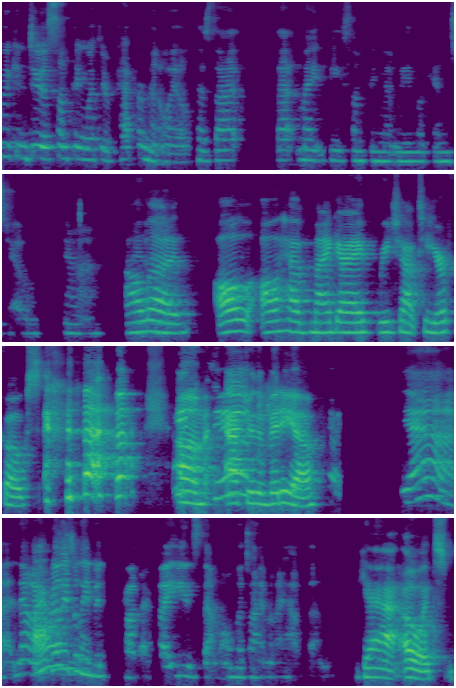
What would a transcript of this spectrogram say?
we can do something with your peppermint oil because that that might be something that we look into. Yeah. I'll Yeah. uh I'll I'll have my guy reach out to your folks um after the video. Yeah. No, I really believe in your product. I use them all the time and I have them. Yeah. Oh, it's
